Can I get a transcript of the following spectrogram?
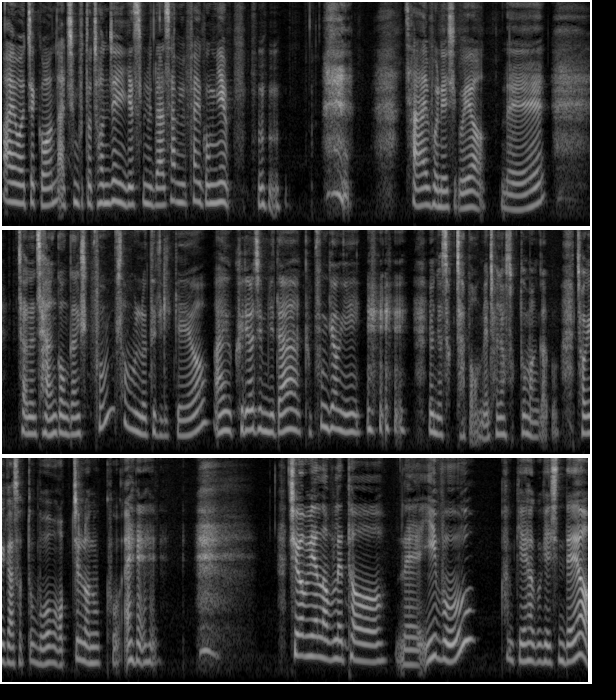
아유, 어쨌건 아침부터 전쟁이겠습니다. 3280님. 잘 보내시고요. 네. 저는 장건강식품 선물로 드릴게요. 아유, 그려집니다. 그 풍경이. 요 녀석 잡아오면 저 녀석 도망가고, 저기 가서 또 뭐 엎질러 놓고. 주현미의 러브레터. 네, 2부 함께 하고 계신데요.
